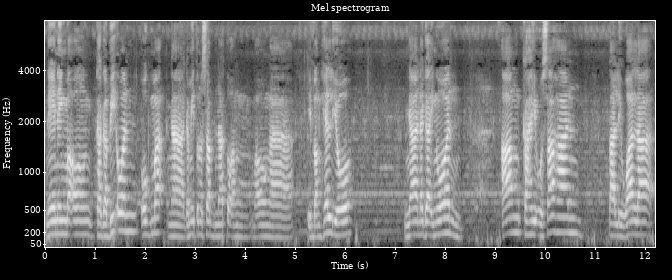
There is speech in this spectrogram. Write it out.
nining maong kagabion ugma nga gamiton usab nato ang maong ah, ebanghelyo nga nagaingon ang kahiusahan taliwala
